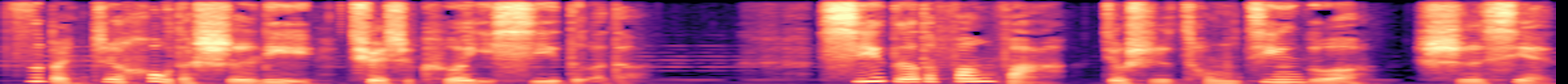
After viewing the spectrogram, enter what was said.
资本之后的实力却是可以习得的。习得的方法就是从金额、实现、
